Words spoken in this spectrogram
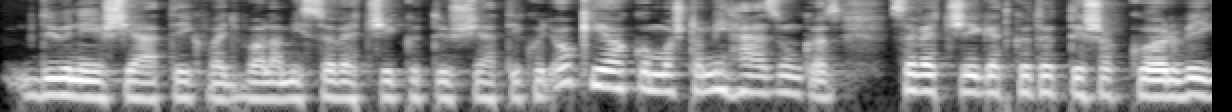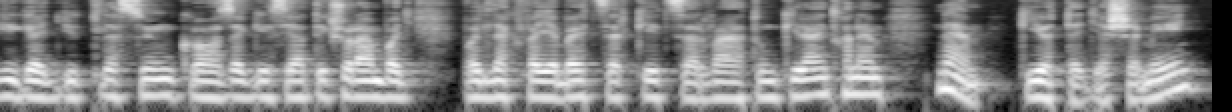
dűnés játék, vagy valami szövetségkötős játék, hogy oké, okay, akkor most a mi házunk az szövetséget kötött, és akkor végig együtt leszünk az egész játék során, vagy, vagy legfeljebb egyszer-kétszer váltunk irányt, hanem nem, kijött egy esemény,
